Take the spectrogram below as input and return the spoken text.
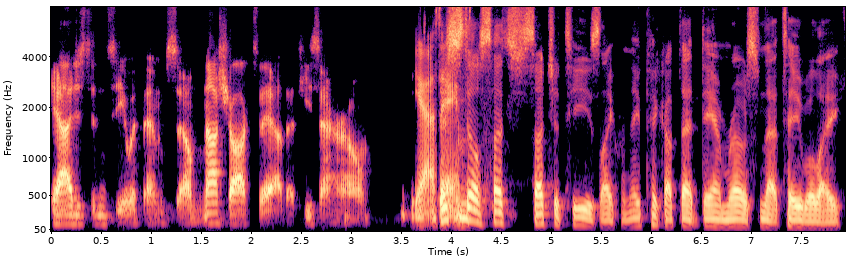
yeah i just didn't see it with them. so not shocked yeah, that he sent her home Yeah, It's still such such a tease. Like when they pick up that damn rose from that table, like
